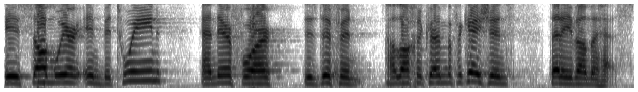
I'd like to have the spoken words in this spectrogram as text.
is somewhere in between and therefore there's different halachic ramifications that a yavama has.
